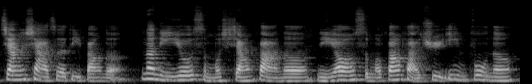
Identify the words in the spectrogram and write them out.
江夏这个地方的。那你有什么想法呢？你要用什么方法去应付呢？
